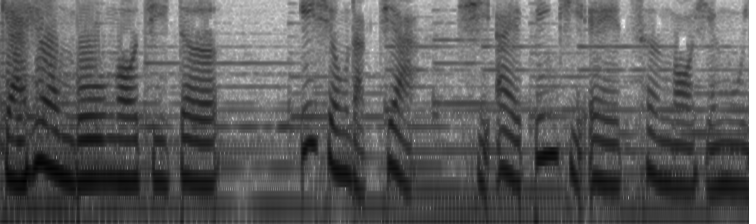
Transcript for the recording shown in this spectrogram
走向无我之道，以上六者是爱兵器的错误行为。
